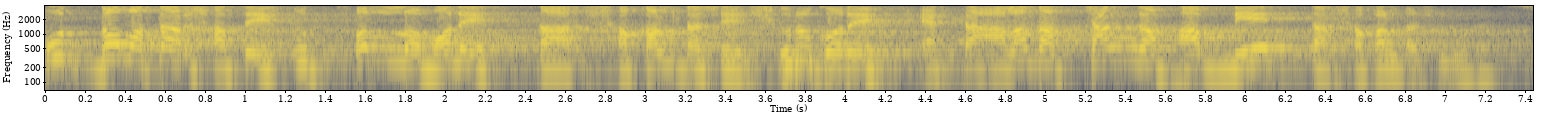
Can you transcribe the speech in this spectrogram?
উদ্যমতার সাথে উৎফুল্ল মনে তার সকালটা সে শুরু করে একটা আলাদা চাঙ্গা ভাব নিয়ে তার সকালটা শুরু হয়েছে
